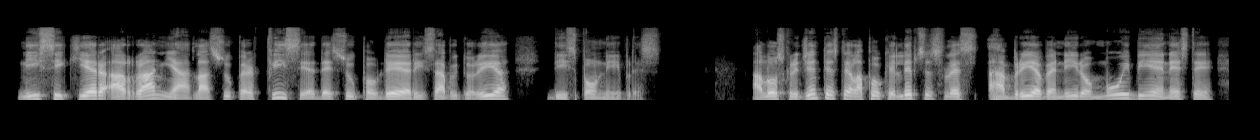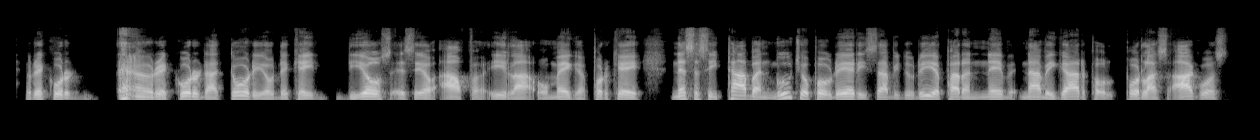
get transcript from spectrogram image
ni siquiera araña la superficie de su poder y sabiduría disponibles. A los creyentes del Apocalipsis les habría venido muy bien este record recordatorio de que Dios es el alfa y la omega, porque necesitaban mucho poder y sabiduría para navegar por, las aguas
